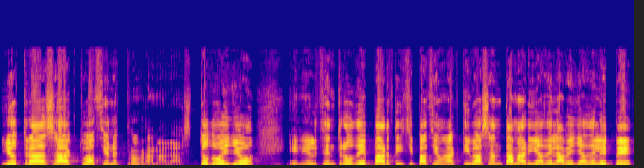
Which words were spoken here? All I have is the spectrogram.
y otras actuaciones programadas. Todo ello en el Centro de Participación Activa Santa María de la Bella del Epe,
